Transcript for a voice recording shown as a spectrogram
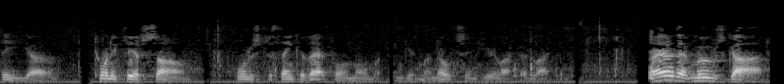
the uh, 25th Psalm. Want us to think of that for a moment and get my notes in here like I'd like them. Prayer that moves God.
